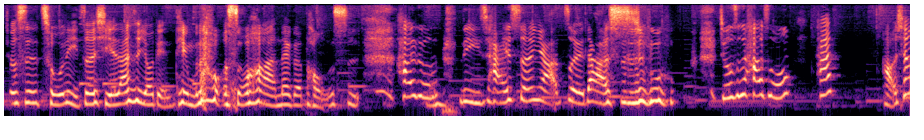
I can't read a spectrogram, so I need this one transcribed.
就是处理这些，但是有点听不到我说话的那个同事，他的理财生涯最大失误 就是他说他好像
